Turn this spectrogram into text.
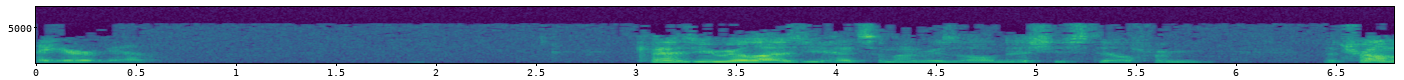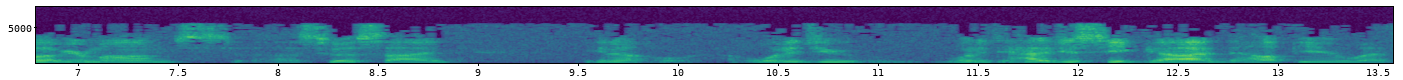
a year ago. Kind of you realized you had some unresolved issues still from the trauma of your mom's uh, suicide, you know, what did you, what did you, how did you seek God to help you with,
